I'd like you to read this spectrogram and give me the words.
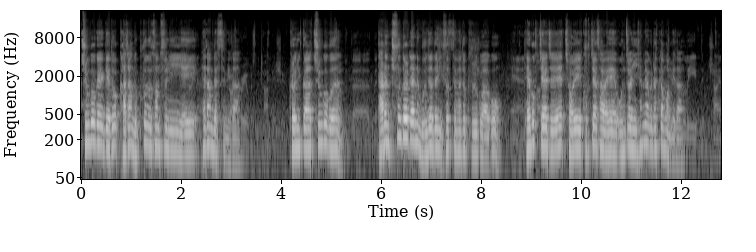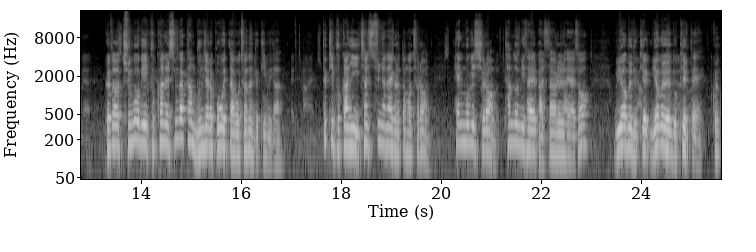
중국에게도 가장 높은 우선순위에 해당됐습니다. 그러니까 중국은 다른 충돌되는 문제들이 있었음에도 불구하고 대북 제재에 저희 국제사회에 온전히 협력을 했던 겁니다. 그래서 중국이 북한을 심각한 문제로 보고 있다고 저는 느낍니다. 특히 북한이 2017년에 그랬던 것처럼 핵무기 실험, 탄도미사일 발사를 하여서 위협을 느낄, 위협을 높일 때 그-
